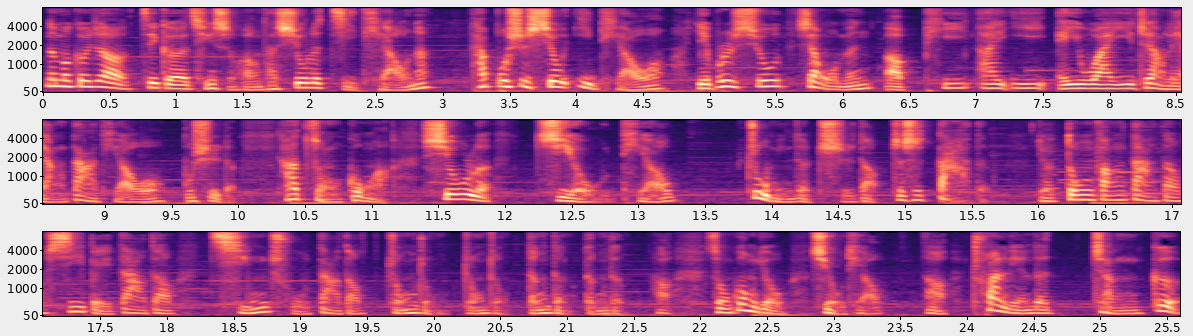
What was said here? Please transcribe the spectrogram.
那么各位知道，这个秦始皇他修了几条呢？它不是修一条哦，也不是修像我们啊 P I E A Y E 这样两大条哦，不是的，它总共啊修了九条著名的驰道，这是大的，叫东方大道、西北大道、秦楚大道，种种种种等等等等，好，总共有九条啊，串联了整个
